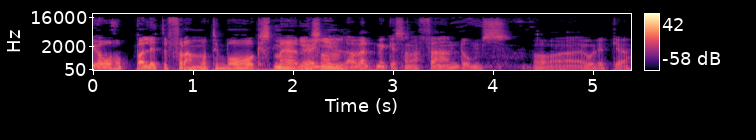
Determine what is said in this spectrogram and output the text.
Jag hoppar lite fram och tillbaks med liksom... Jag gillar väldigt mycket sådana fandoms och eh, olika...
